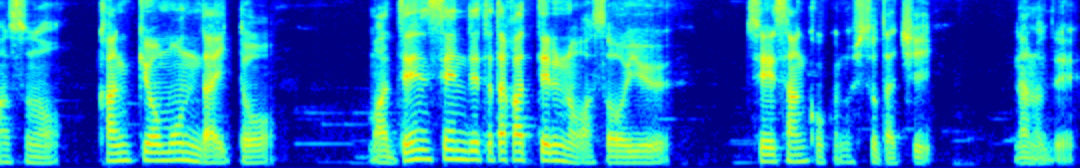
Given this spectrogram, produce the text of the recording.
まあ、その環境問題と、まあ、前線で戦ってるのはそういう生産国の人たちなので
